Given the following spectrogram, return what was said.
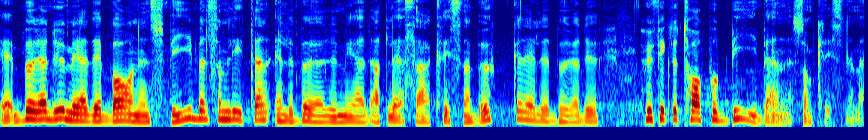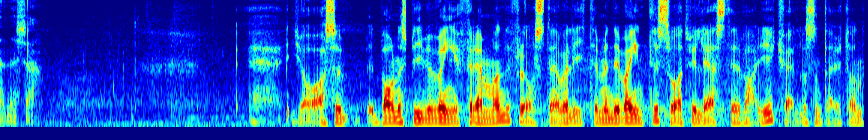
Eh, började du med eh, barnens bibel som liten eller började du med att läsa kristna böcker? Eller började du, hur fick du tag på bibeln som kristen människa? Ja, alltså barnens bibel var inget främmande för oss när jag var liten men det var inte så att vi läste det varje kväll och sånt där utan,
